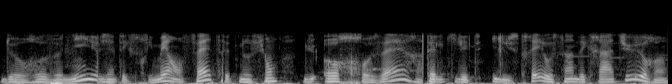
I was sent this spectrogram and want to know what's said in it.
de revenir, vient exprimer en fait cette notion du hors rosaire tel qu'il est illustré au sein des créatures.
